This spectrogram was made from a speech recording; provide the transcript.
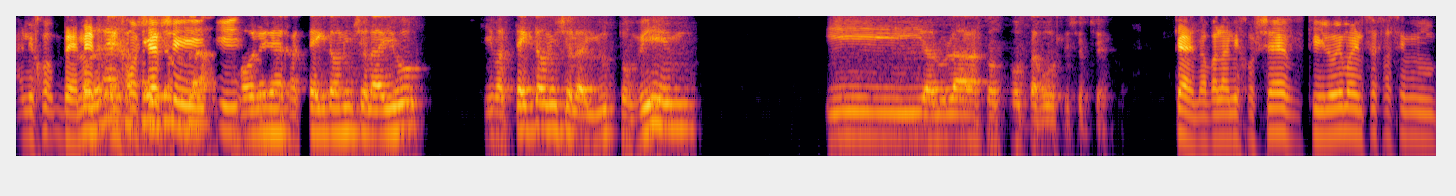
אני חו- בוא באמת, נראה אני חושב שהיא... בוא נראה איך הטייק דאונים שלה יהיו. אם הטייק דאונים שלה יהיו טובים, היא עלולה לעשות פה צרות לשבצ'נקו. כן, אבל אני חושב, כאילו אם אני צריך לשים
